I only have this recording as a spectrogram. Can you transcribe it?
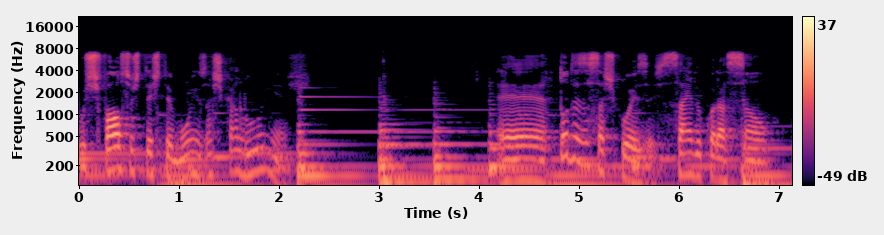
os falsos testemunhos, as calúnias. É, todas essas coisas saem do coração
